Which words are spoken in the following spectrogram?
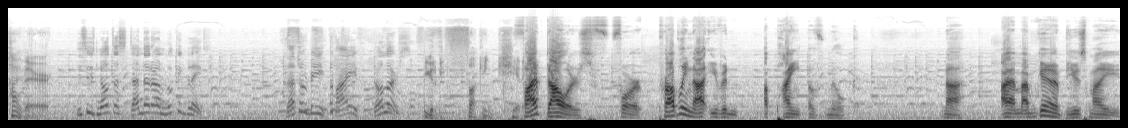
Hi there. This is not a standard looking place. That'll be five dollars. You gotta be fucking kidding. Five dollars for probably not even a pint of milk. Nah, I'm, I'm gonna abuse my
